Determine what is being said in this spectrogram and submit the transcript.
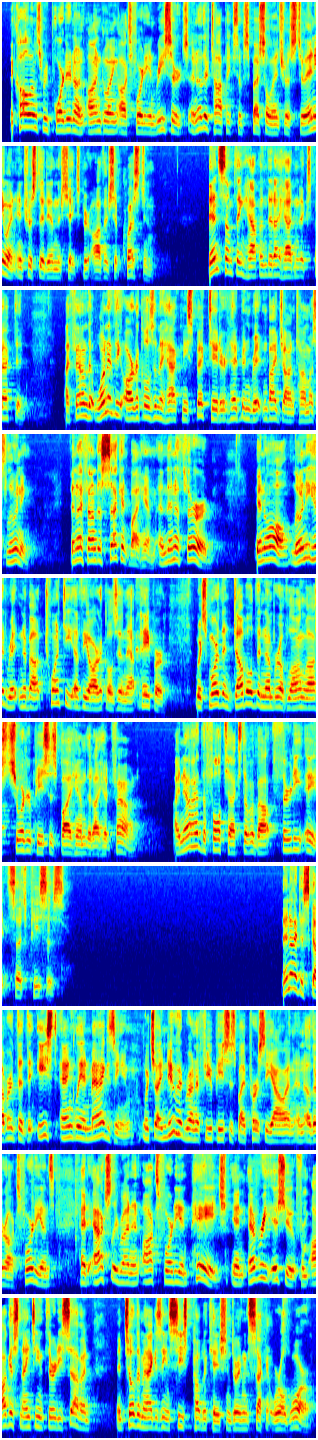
The columns reported on ongoing Oxfordian research and other topics of special interest to anyone interested in the Shakespeare authorship question. Then something happened that I hadn't expected. I found that one of the articles in the Hackney Spectator had been written by John Thomas Looney. Then I found a second by him, and then a third. In all, Looney had written about 20 of the articles in that paper, which more than doubled the number of long lost shorter pieces by him that I had found. I now had the full text of about 38 such pieces. Then I discovered that the East Anglian magazine, which I knew had run a few pieces by Percy Allen and other Oxfordians, had actually run an Oxfordian page in every issue from August 1937 until the magazine ceased publication during the Second World War.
